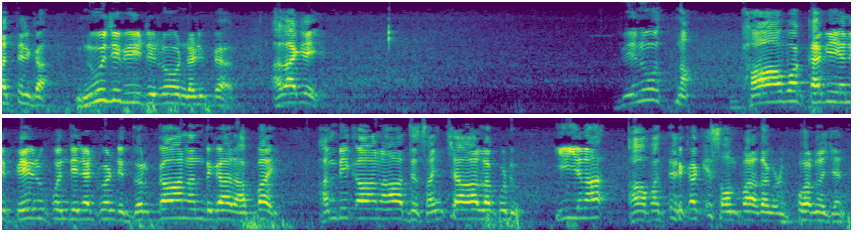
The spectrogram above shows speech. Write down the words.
పత్రిక నూజివీడిలో నడిపారు. అలాగే వినూత్న భావకవి అని పేరు పొందినటువంటి దుర్గానంద్ గారి అబ్బాయి అంబికానాథ్ సంచాలకుడు. ఈయన ఆ పత్రికకి సంపాదకుడు పూర్ణచంద్.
